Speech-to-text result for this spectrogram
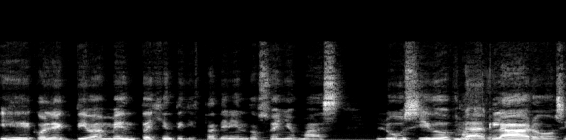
eh, colectivamente hay gente que está teniendo sueños más lúcidos, más claros,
